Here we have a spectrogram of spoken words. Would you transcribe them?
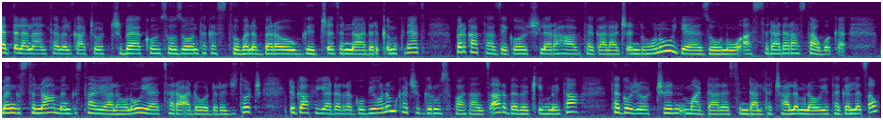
ቀጥለናል ተመልካቾች። በኮንሶ ዞን ተከስቶ በነበረው ግጭትና ድርቅ ምክንያት በርካታ ዜጋዎች ለረሃብ ተጋላጭ እንደሆኑ የዞኑ አስተዳደር አስታወቀ። መንግስትና መንግስታዊ ያልሆኑ የተራድኦ ድርጅቶች ድጋፍ እያደረጉ ቢሆንም ከችግሩ ስፋት አንጻር በበቂ ሁኔታ ተጎጂዎችን ማዳረስ እንዳልተቻለም ነው የተገለጸው።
